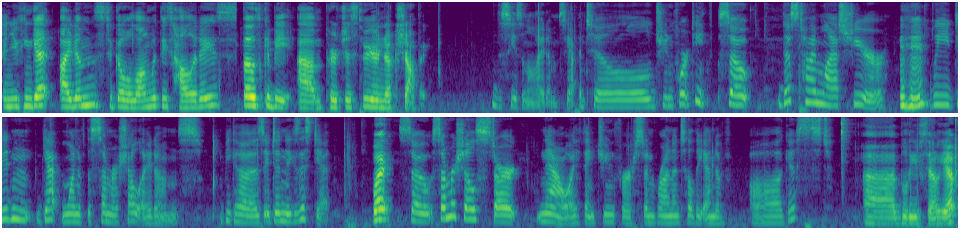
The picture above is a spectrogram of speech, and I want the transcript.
and you can get items to go along with these holidays. Both could be um, purchased through your Nook shopping. The seasonal items, yeah, until June 14th. So this time last year, hmm we didn't get one of the summer shell items because it didn't exist yet. What? So summer shells start now, I think June 1st, and run until the end of August. Uh, I believe so. Yep.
